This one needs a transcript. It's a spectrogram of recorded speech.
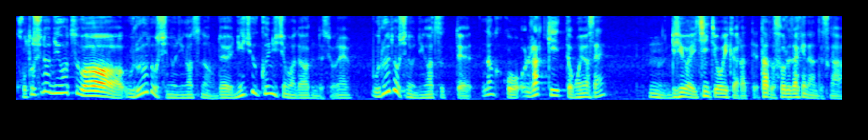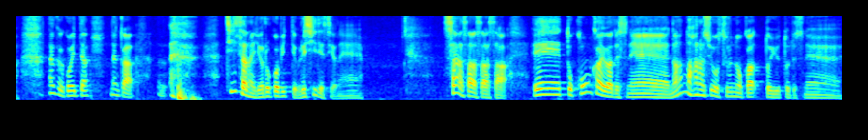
今年の2月はウルー年の2月なので29日まであるんですよね。ウルー年の2月ってなんかこうラッキーって思いません？うん、理由は1日多いからって。ただそれだけなんですがなんかこういったなんか 小さな喜びって嬉しいですよね。さあさあさあさあ。えー、っと今回はですね何の話をするのかというとですね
